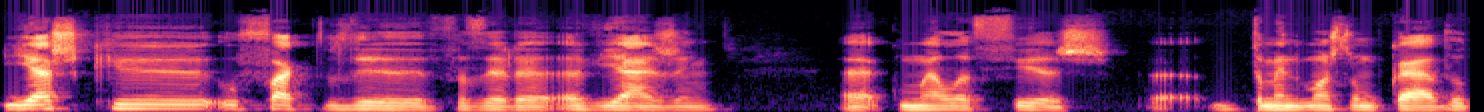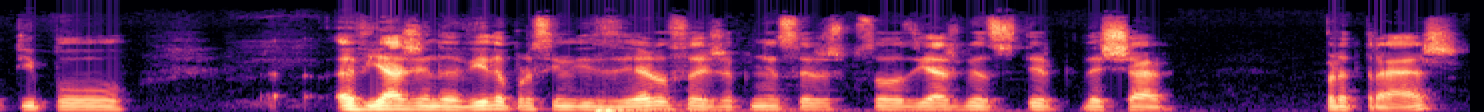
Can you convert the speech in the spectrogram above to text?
e acho que o facto de fazer a, a viagem uh, como ela fez uh, também demonstra um bocado tipo a viagem da vida, por assim dizer, ou seja, conhecer as pessoas e às vezes ter que deixar para trás.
